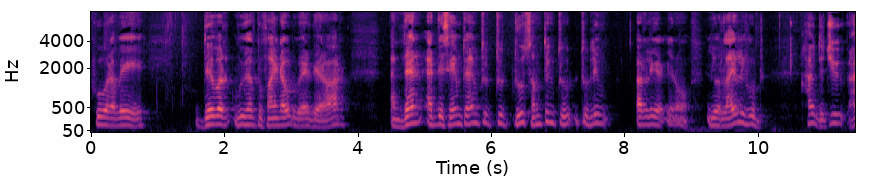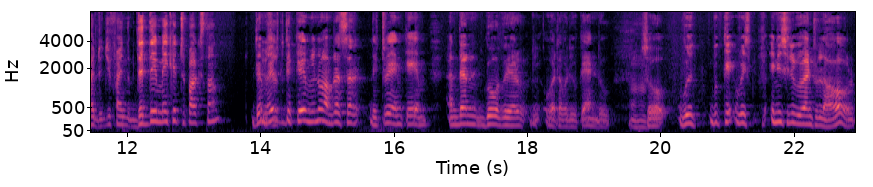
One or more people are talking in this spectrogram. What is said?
who were away, they were, we have to find out where they are. And then at the same time to, to do something to, to live earlier, you know, your livelihood. How did you how did you find them? Did they make it to Pakistan? They Is made, it- they came, you know, Amritsar, the train came, and then go where whatever you can do. Mm-hmm. So we, we, we initially we went to Lahore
